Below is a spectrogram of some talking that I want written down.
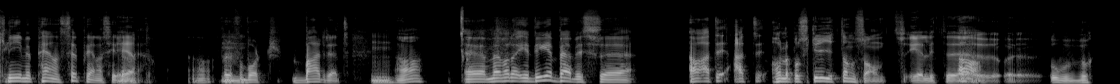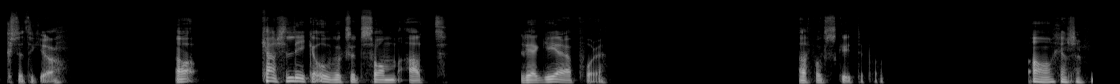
kniv med pensel på ena sidan. Japp. Ja, för att få Mm. bort barret. Mm. Ja. Eh, Men vadå, är det bebis... eh, Ja, att, att, Hålla på och skryta om sånt är lite Ja. eh, ovuxet tycker jag. ja, kanske lika ovuxet som att reagera på det. Att folk skryter på det. Ja, kanske.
